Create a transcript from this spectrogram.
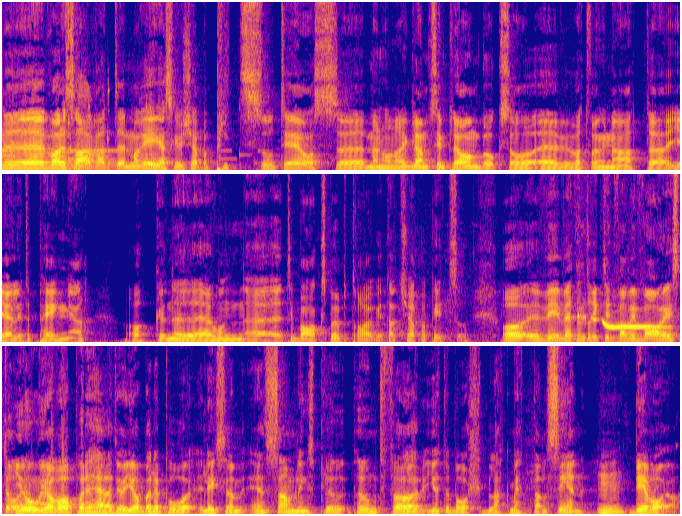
Nu eh, var det så här att eh, Maria skulle köpa pizzor till oss eh, men hon hade glömt sin plånbok så vi var tvungna att ge lite pengar. Och nu är hon eh, tillbaks på uppdraget att köpa pizzor. Och eh, vi vet inte riktigt var vi var i historien. Jo, men- jag var på det här att jag jobbade på liksom en samlingspunkt för Göteborgs black metal-scen. Mm. Det var jag.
